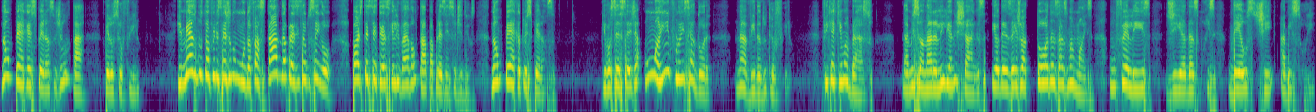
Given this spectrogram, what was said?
não perca a esperança de lutar pelo seu filho. E mesmo que o teu filho seja no mundo afastado da presença do Senhor, pode ter certeza que ele vai voltar para a presença de Deus. Não perca a tua esperança que você seja uma influenciadora na vida do teu filho. Fique aqui um abraço da missionária Liliane Chagas e eu desejo a todas as mamães um feliz Dia das Mães. Deus te abençoe.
